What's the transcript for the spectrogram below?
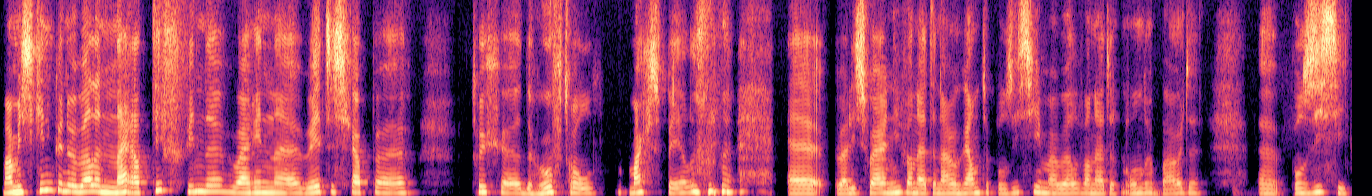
maar misschien kunnen we wel een narratief vinden waarin wetenschap terug de hoofdrol mag spelen. weliswaar niet vanuit een arrogante positie, maar wel vanuit een onderbouwde positie.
